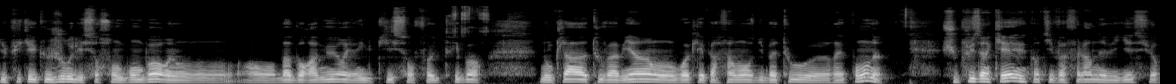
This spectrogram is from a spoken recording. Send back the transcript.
depuis quelques jours, il est sur son bon bord et en bâbord à mur et il utilise son foil tribord. Donc là, tout va bien. On voit que les performances du bateau euh, répondent. Je suis plus inquiet quand il va falloir naviguer sur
